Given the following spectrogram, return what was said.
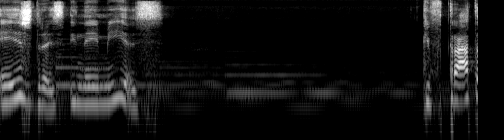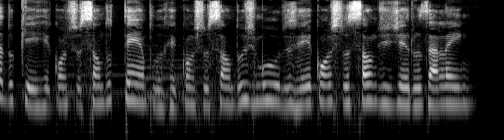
Esdras e Neemias. Que trata do que? Reconstrução do templo, reconstrução dos muros, reconstrução de Jerusalém.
